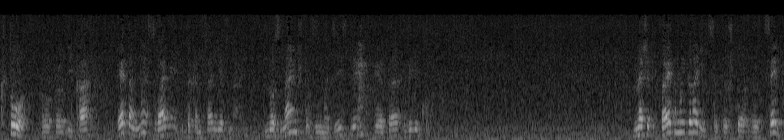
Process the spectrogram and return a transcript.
кто и как, это мы с вами до конца не знаем. Но знаем, что взаимодействие это велико. Значит, поэтому и говорится то, что э, церковь,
